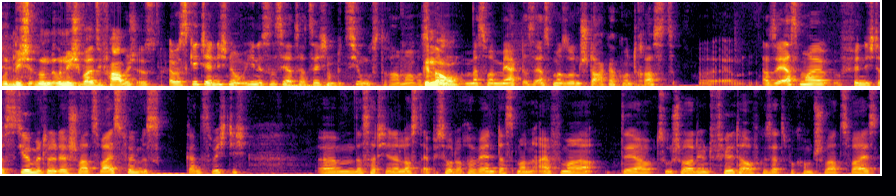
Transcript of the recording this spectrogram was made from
Und, nicht, und, und nicht, weil sie farbig ist. Aber es geht ja nicht nur um ihn, es ist ja tatsächlich ein Beziehungsdrama. Was Genau. Man, was man merkt, ist erstmal so ein starker Kontrast. Ähm, Also erstmal finde ich, das Stilmittel der Schwarz-Weiß-Film ist ganz wichtig. Ähm, Das hatte ich in der Lost-Episode auch erwähnt, dass man einfach mal der Zuschauer den Filter aufgesetzt bekommt, schwarz-weiß.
